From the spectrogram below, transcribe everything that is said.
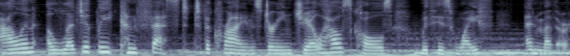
Allen allegedly confessed to the crimes during jailhouse calls with his wife and mother.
